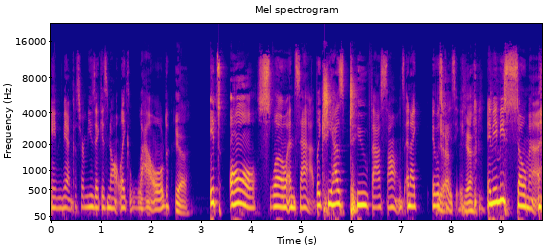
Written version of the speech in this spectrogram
aimee mann because her music is not like loud Yeah. it's all slow and sad like she has two fast songs and i it was Yeah. crazy Yeah. it made me so mad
